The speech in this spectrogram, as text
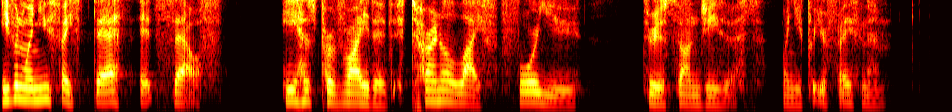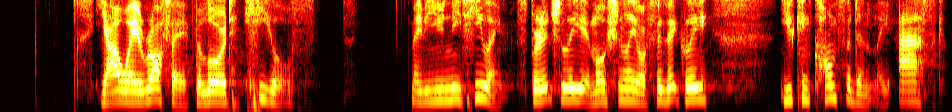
Even when you face death itself, He has provided eternal life for you through His Son Jesus when you put your faith in Him. Yahweh Rapha, the Lord heals. Maybe you need healing spiritually, emotionally, or physically. You can confidently ask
